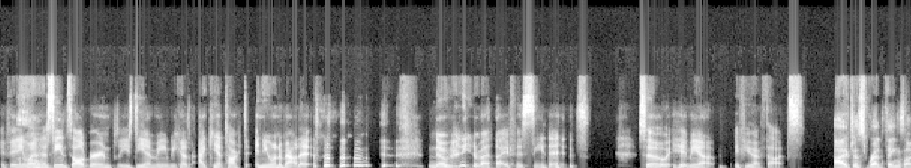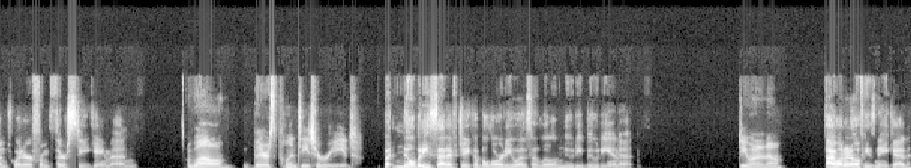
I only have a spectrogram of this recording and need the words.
if anyone Oh. has seen Saltburn, please DM me because I can't talk to anyone about it. Nobody in my life has seen it. So hit me up if you have thoughts. I've just read things on Twitter from thirsty gay men, Well, there's plenty to read. but nobody said if Jacob Elordi was a little nudie booty in it. Do you want to know? I want to know if he's naked.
